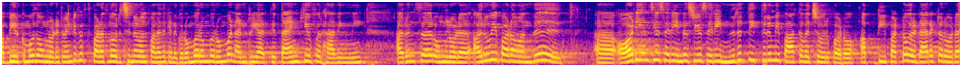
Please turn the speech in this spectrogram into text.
அப்படி இருக்கும்போது உங்களோட டுவெண்ட்டி ஃபிஃப்த் படத்தில் ஒரு சின்ன ரோல் பண்ணதுக்கு எனக்கு ரொம்ப ரொம்ப ரொம்ப நன்றியாக இருக்குது thank you for having me Arun sir உங்களோட அருவி படம் வந்து ஆடியன்ஸையும் சரி இண்டஸ்ட்ரியும் சரி நிறுத்தி திரும்பி பார்க்க வச்ச ஒரு படம். அப்படிப்பட்ட ஒரு டேரக்டரோட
